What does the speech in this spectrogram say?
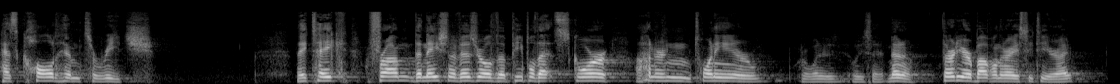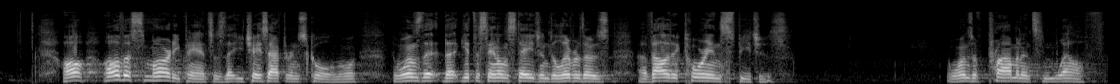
has called him to reach. They take from the nation of Israel the people that score 120 or, or what, do you, what do you say? No, no, 30 or above on their ACT, right? All, all the smarty pantses that you chase after in school, the ones that, that get to stand on stage and deliver those uh, valedictorian speeches, the ones of prominence and wealth.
